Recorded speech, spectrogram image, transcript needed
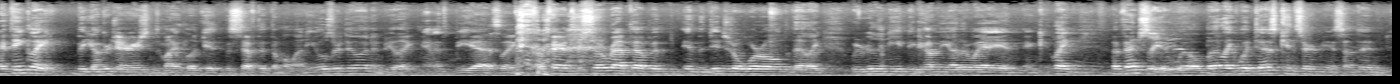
I think like the younger generations might look at the stuff that the millennials are doing and be like, man, that's BS. Like our parents are so wrapped up in, in the digital world that like we really need to come the other way and, and like eventually it will. But like what does concern me is something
